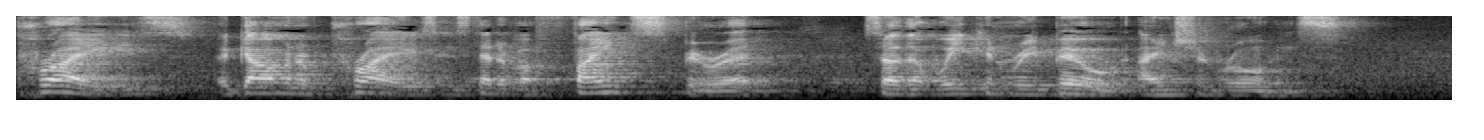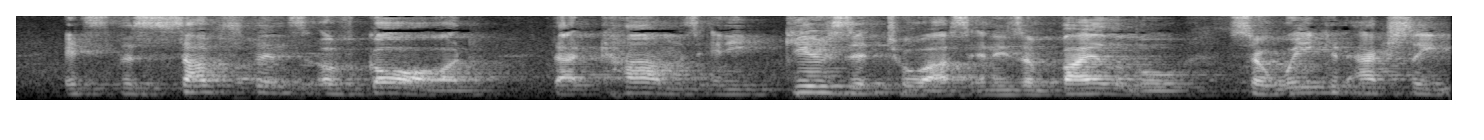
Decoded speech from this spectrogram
praise, a garment of praise, instead of a faint spirit so that we can rebuild ancient ruins. It's the substance of God that comes and He gives it to us and is available so we can actually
